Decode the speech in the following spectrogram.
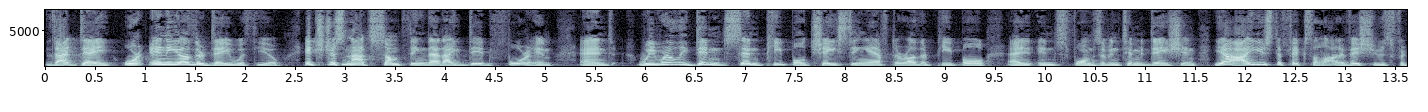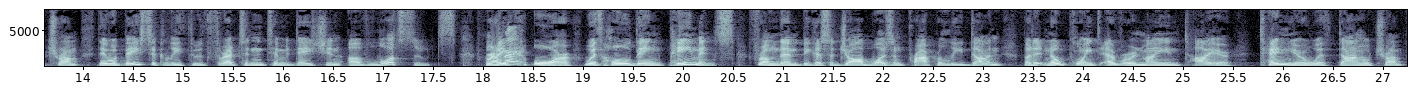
that day or any other day with you. It's just not something that I did for him. And we really didn't send people chasing after other people uh, in forms of intimidation. Yeah, I used to fix a lot of issues for Trump. They were basically through threats and intimidation of lawsuits, right? Right. Or withholding payments from them because a job wasn't properly done. But at no point ever in my entire tenure with Donald Trump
